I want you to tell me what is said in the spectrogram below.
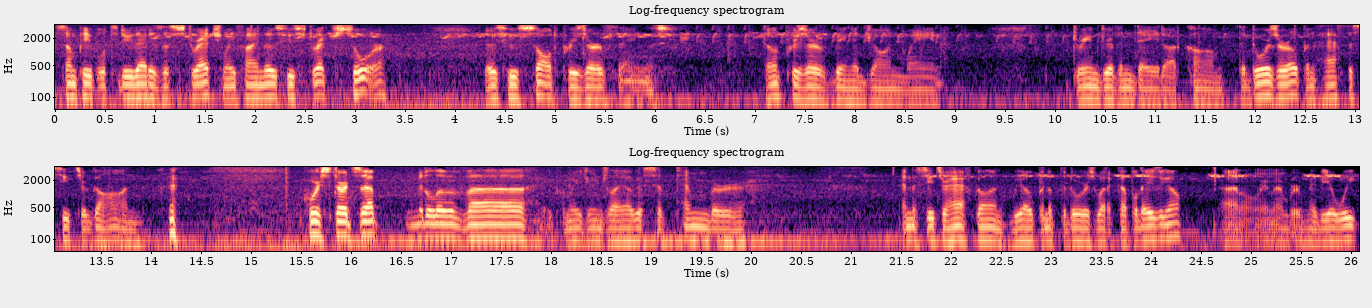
Some people to do that is a stretch, and we find those who stretch soar, those who salt preserve things. Don't preserve being a John Wayne dreamdrivenday.com. The doors are open, half the seats are gone. course starts up middle of uh, April, May, June, July, August, September, and the seats are half gone. We opened up the doors what a couple days ago. I don't remember, maybe a week.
